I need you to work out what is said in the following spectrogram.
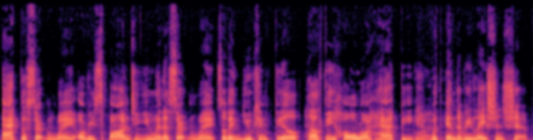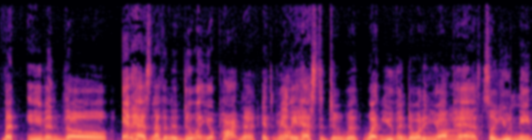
act a certain way or respond to you in a certain way so that you can feel healthy, whole, or happy Right. within the relationship. But even though it has nothing to do with your partner, it really has to do with what you've endured in your Right. past. So you need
